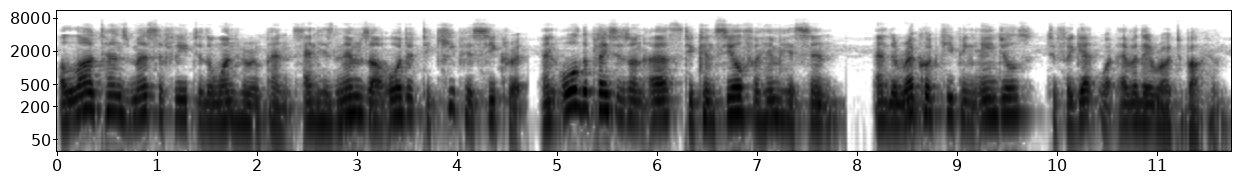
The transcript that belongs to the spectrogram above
Allah turns mercifully to the one who repents, and his limbs are ordered to keep his secret, and all the places on earth to conceal for him his sin, and the record keeping angels to forget whatever they wrote about him.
